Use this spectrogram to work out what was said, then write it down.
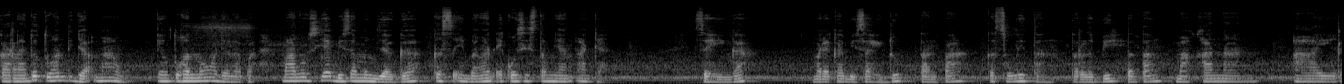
Karena itu Tuhan tidak mau. Yang Tuhan mau adalah apa? Manusia bisa menjaga keseimbangan ekosistem yang ada. Sehingga mereka bisa hidup tanpa kesulitan, terlebih tentang makanan, air,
